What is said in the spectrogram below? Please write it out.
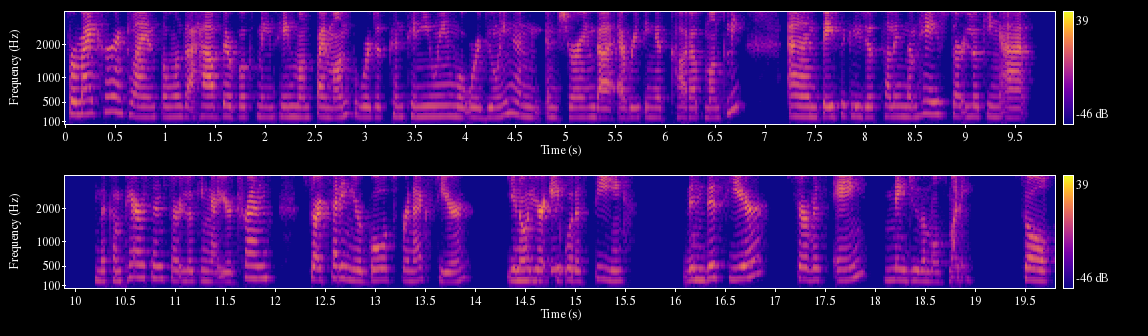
for my current clients the ones that have their books maintained month by month we're just continuing what we're doing and ensuring that everything is caught up monthly and basically just telling them, hey, start looking at the comparison, start looking at your trends, start setting your goals for next year. You know, mm-hmm. you're able to see in this year, service A made you the most money. So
